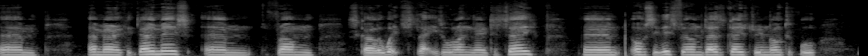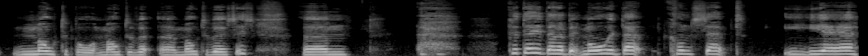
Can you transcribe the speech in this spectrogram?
um, America Gomez, um, from Scarlet Witch. That is all I'm going to say. Um, obviously, this film does go through multiple multiple multiver- uh, multiverses. Um, could they have done a bit more with that concept? Yeah.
